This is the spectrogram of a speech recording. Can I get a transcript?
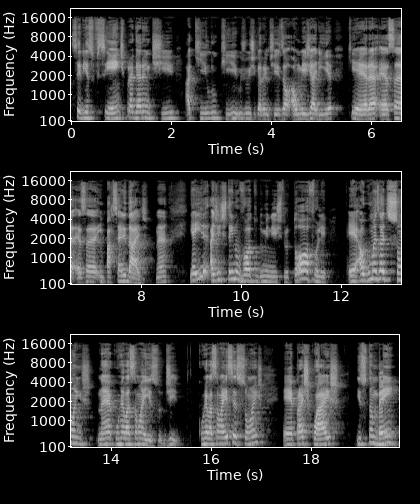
seria suficiente para garantir aquilo que o juiz de garantias almejaria que era essa, essa imparcialidade, né? E aí a gente tem no voto do ministro Toffoli é, algumas adições, né, com relação a isso, de, com relação a exceções é, para as quais isso também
